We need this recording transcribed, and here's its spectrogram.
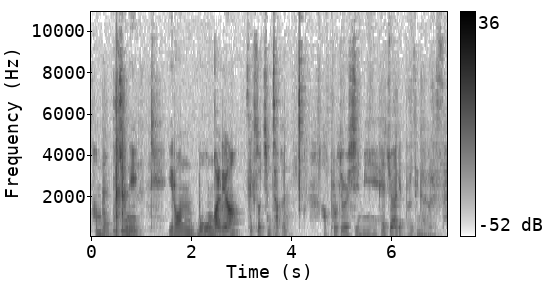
한번 꾸준히 이런 모공 관리랑 색소 침착은 앞으로도 열심히 해줘야겠다는 생각을 했어요.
